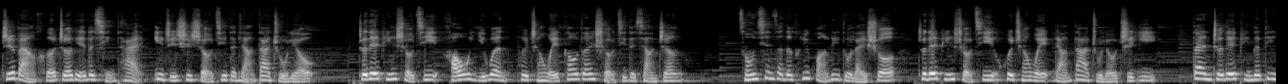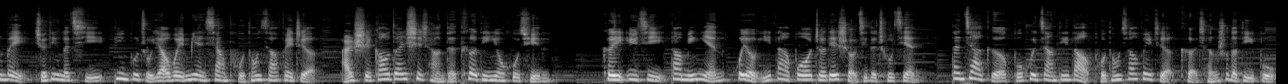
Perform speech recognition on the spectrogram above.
直板和折叠的形态一直是手机的两大主流，折叠屏手机毫无疑问会成为高端手机的象征。从现在的推广力度来说，折叠屏手机会成为两大主流之一，但折叠屏的定位决定了其并不主要为面向普通消费者，而是高端市场的特定用户群。可以预计，到明年会有一大波折叠手机的出现。但价格不会降低到普通消费者可承受的地步。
